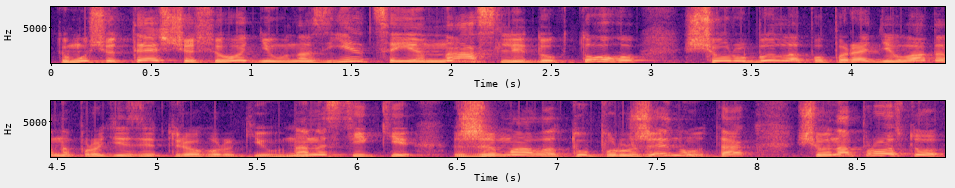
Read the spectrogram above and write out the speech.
Тому що те, що сьогодні у нас є, це є наслідок того, що робила попередня влада на протязі трьох років. Вона настільки зжимала ту пружину, так що вона просто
